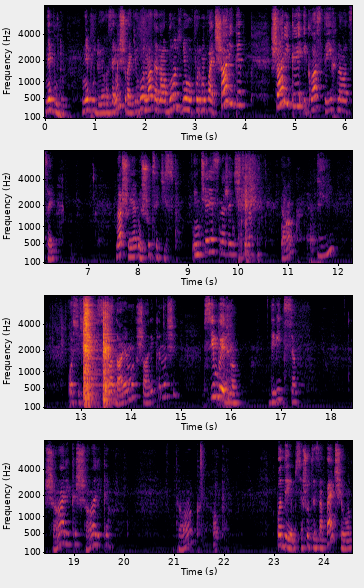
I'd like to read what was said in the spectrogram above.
Не буду. Не буду його замішувати. Його треба наоборот з нього формувати шарики, шарики і класти їх на оцей. На що я мішу це тісто? Інтересна жінка. Так. І ось ось складаємо шарики наші. Всім видно. Дивіться. Шарики, шарики. Так, оп. Подивимося, що це за печиво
